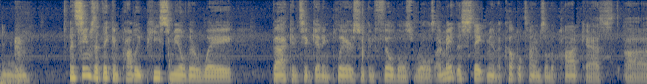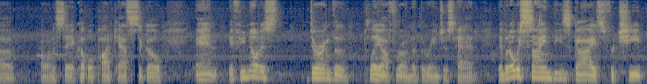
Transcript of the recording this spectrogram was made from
mm-hmm. it seems that they can probably piecemeal their way back into getting players who can fill those roles. I made this statement a couple times on the podcast. Uh, I want to say a couple podcasts ago, and if you notice during the playoff run that the Rangers had, they would always sign these guys for cheap,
